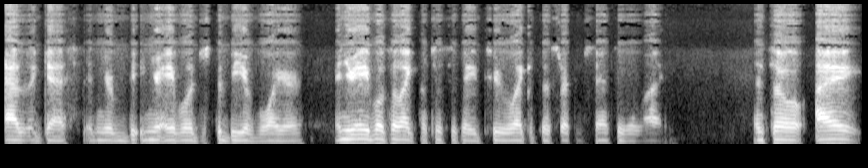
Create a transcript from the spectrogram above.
as a guest, and you're and you're able just to be a voyeur, and you're able to like participate too, like if the circumstances align. And so I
